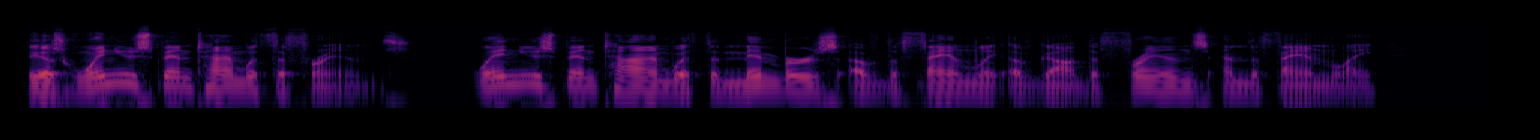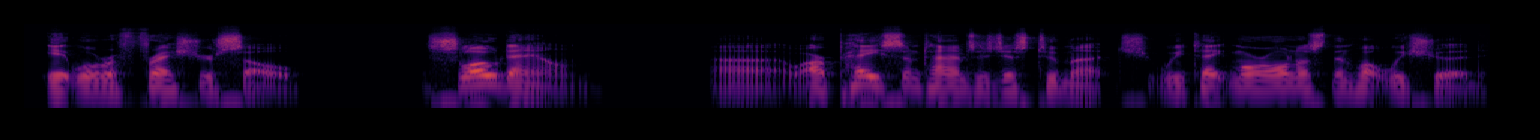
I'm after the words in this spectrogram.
Because when you spend time with the friends, when you spend time with the members of the family of God, the friends and the family, it will refresh your soul. Slow down. Uh, our pace sometimes is just too much. We take more on us than what we should.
